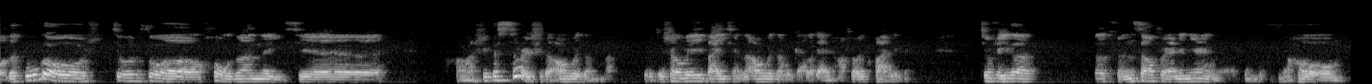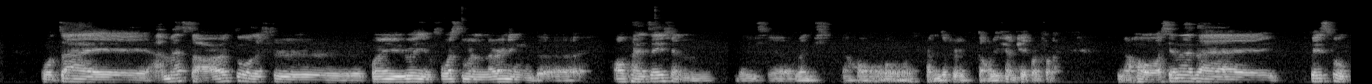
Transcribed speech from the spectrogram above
我的 Google 就是做后端的一些，好像是一个 search 的 algorithm 吧，对，就稍微把以前的 algorithm 改了改，然后稍微快了一点，就是一个。呃，纯 software engineering 的工作，然后我在 MSR 做的是关于 reinforcement learning 的 optimization 的一些问题，然后反正就是搞了一篇 paper 出来，然后现在在 Facebook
